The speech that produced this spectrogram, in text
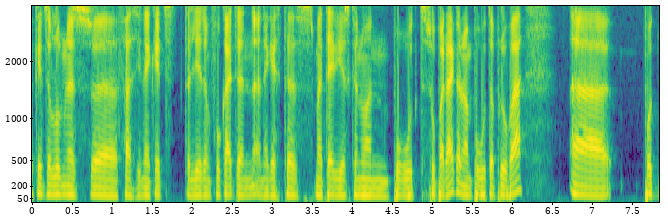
aquests alumnes eh, facin aquests tallers enfocats en, en aquestes matèries que no han pogut superar, que no han pogut aprovar, eh, pot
